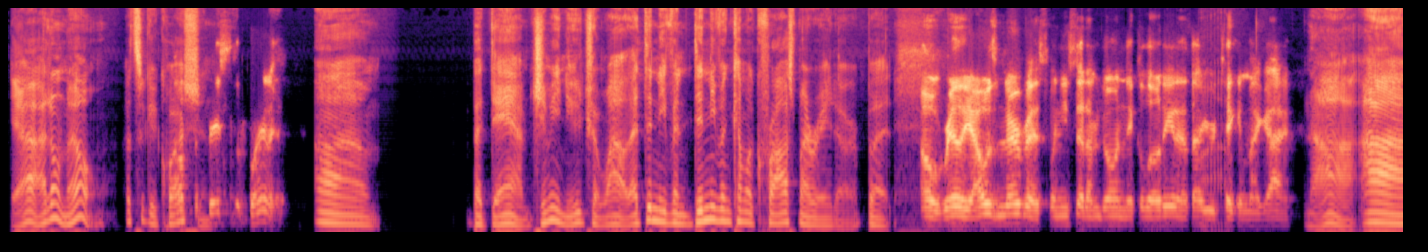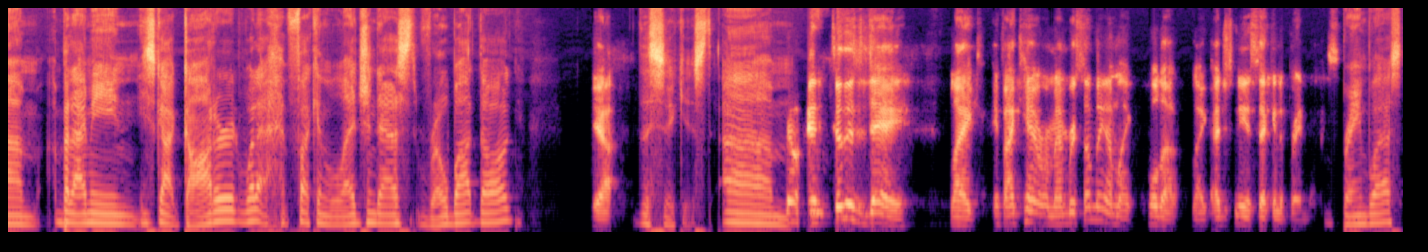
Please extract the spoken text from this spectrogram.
Yeah, I don't know. That's a good off question. the face of the planet. Um, but damn, Jimmy Neutron. Wow, that didn't even didn't even come across my radar. But Oh, really? I was nervous when you said I'm going Nickelodeon. I thought you were taking my guy. nah. Um, but I mean, he's got Goddard. What a fucking legend ass robot dog. Yeah. The sickest. Um, No, and to this day, like if I can't remember something, I'm like, hold up, like I just need a second to brain blast. brain blast.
